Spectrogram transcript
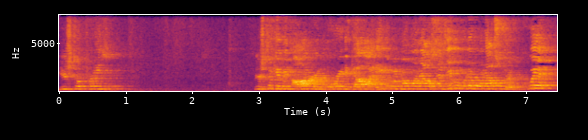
You're still praising. You're still giving honor and glory to God, even when no one else is, even when everyone else would have quit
